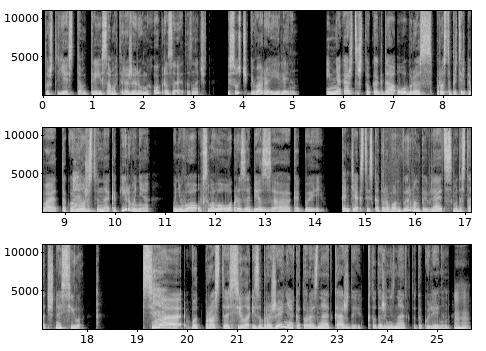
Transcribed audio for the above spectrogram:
То, что есть там три самых тиражируемых образа, это значит Иисус, Че Гевара и Ленин. И мне кажется, что когда образ просто претерпевает такое множественное копирование, у него, у самого образа без а, как бы контекста, из которого он вырван, появляется самодостаточная сила — Сила, вот просто сила изображения, которая знает каждый, кто даже не знает, кто такой Ленин. Угу.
